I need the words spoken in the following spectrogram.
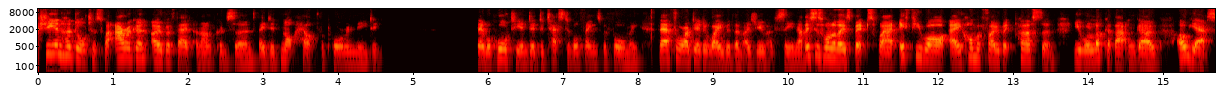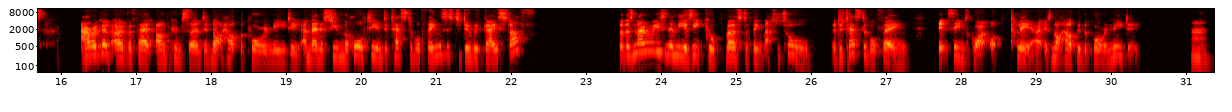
She and her daughters were arrogant, overfed, and unconcerned. They did not help the poor and needy. They were haughty and did detestable things before me. Therefore, I did away with them, as you have seen. Now, this is one of those bits where if you are a homophobic person, you will look at that and go, oh, yes, arrogant, overfed, unconcerned, did not help the poor and needy, and then assume the haughty and detestable things is to do with gay stuff. But there's no reason in the Ezekiel verse to think that at all. The detestable thing it seems quite clear is not helping the poor and needy. Mm.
